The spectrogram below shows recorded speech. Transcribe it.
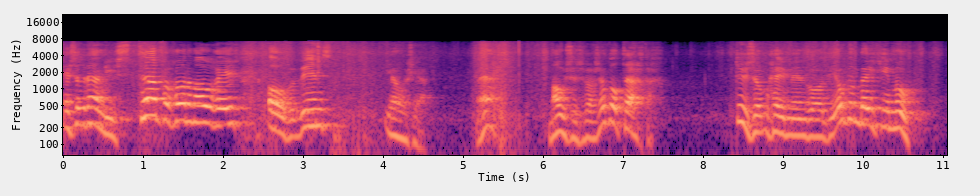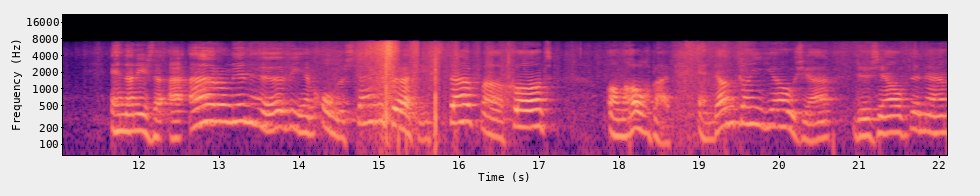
En zodra die staf van God omhoog is, overwint Jozua. Ja, Mozes was ook al 80. Dus op een gegeven moment wordt hij ook een beetje moe. En dan is er Aaron en Hur die hem ondersteunen zodat die staf van God omhoog blijft. En dan kan Jozua dezelfde naam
